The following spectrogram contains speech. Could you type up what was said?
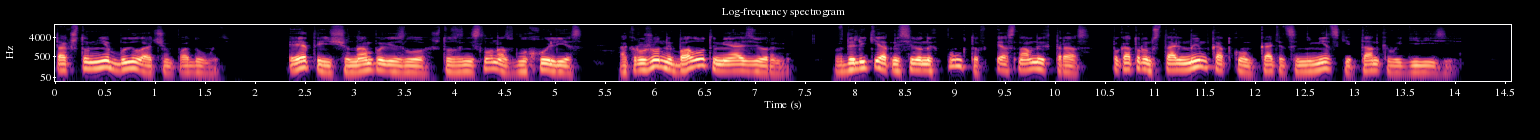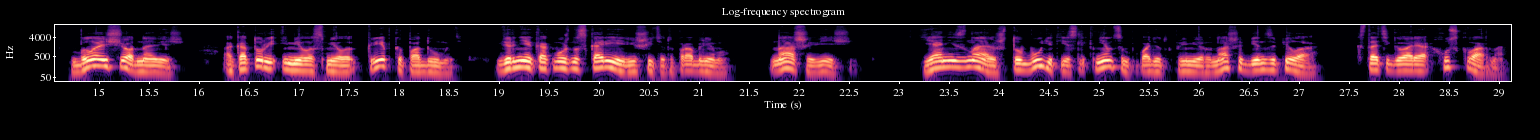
Так что мне было о чем подумать. Это еще нам повезло, что занесло нас в глухой лес, окруженный болотами и озерами, вдалеке от населенных пунктов и основных трасс, по которым стальным катком катятся немецкие танковые дивизии. Была еще одна вещь, о которой имело смело крепко подумать, вернее, как можно скорее решить эту проблему. Наши вещи. Я не знаю, что будет, если к немцам попадет, к примеру, наша бензопила, кстати говоря, Хускварна,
